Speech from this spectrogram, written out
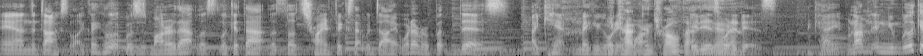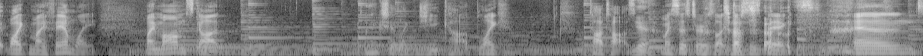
And the docs are like, like, look, let's just monitor that. Let's look at that. Let's let's try and fix that with diet, whatever. But this, I can't make it go You anymore. can't control that, It is what it is. Okay. When I'm, and you look at like my family, my mom's got, I think she had like G cup, like tatas. Yeah. My sister is like just as big, and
